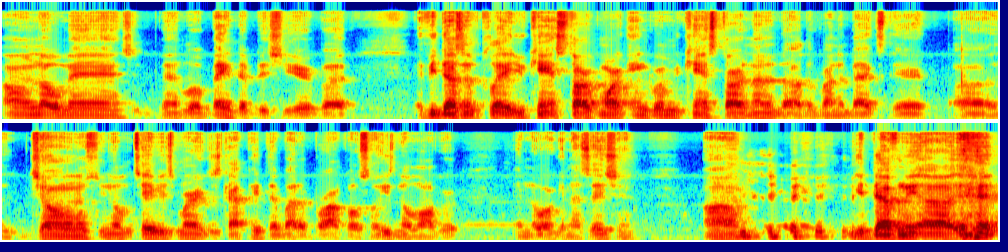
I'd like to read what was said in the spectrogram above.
I don't know, man. He's been a little banged up this year, but if he doesn't play, you can't start Mark Ingram. You can't start none of the other running backs there. Uh, Jones, you know, Latavius Murray just got picked up by the Broncos, so he's no longer in the organization. Um, you definitely, uh,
